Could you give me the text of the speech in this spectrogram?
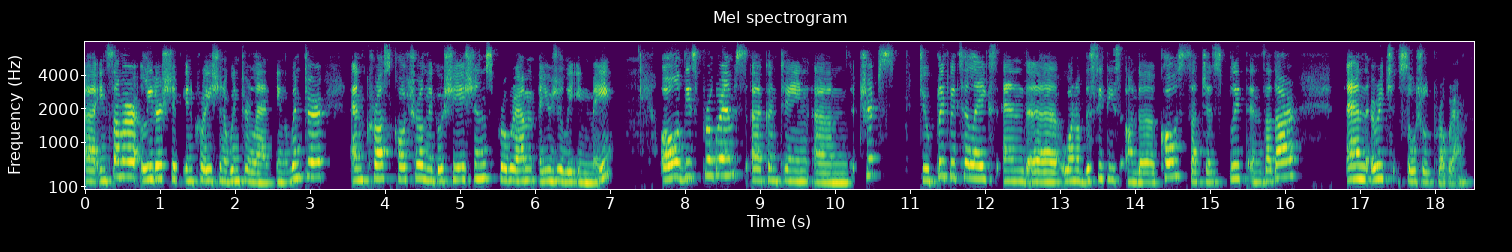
uh, in summer, leadership in Croatian Winterland in winter, and cross-cultural negotiations program uh, usually in May. All of these programs uh, contain um, trips to Plitvice lakes and uh, one of the cities on the coast, such as Split and Zadar, and a rich social program.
